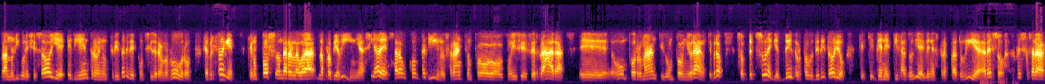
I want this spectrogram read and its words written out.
vanno lì con le cesoie e rientrano in un territorio che considerano loro, cioè persone che, che non possono andare a lavorare la propria vigna, sì, vabbè, sarà un contadino, sarà anche un po' come dice Ferrara, eh, o un po' romantico, un po' ignorante, però sono persone che vedono il proprio territorio che, che viene tirato via e viene strappato via. Adesso questa sarà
